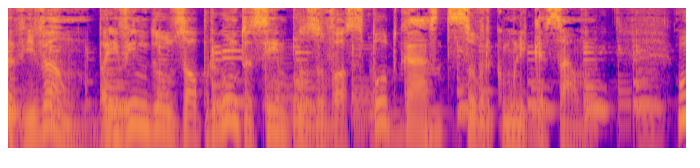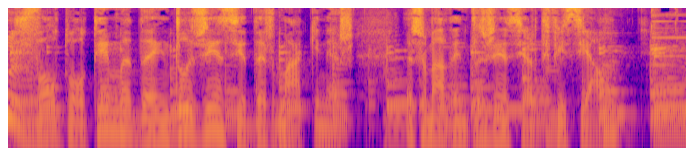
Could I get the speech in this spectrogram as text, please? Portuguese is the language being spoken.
Ora vivam, bem-vindos ao Pergunta Simples, o vosso podcast sobre comunicação. Hoje volto ao tema da inteligência das máquinas, a chamada inteligência artificial.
